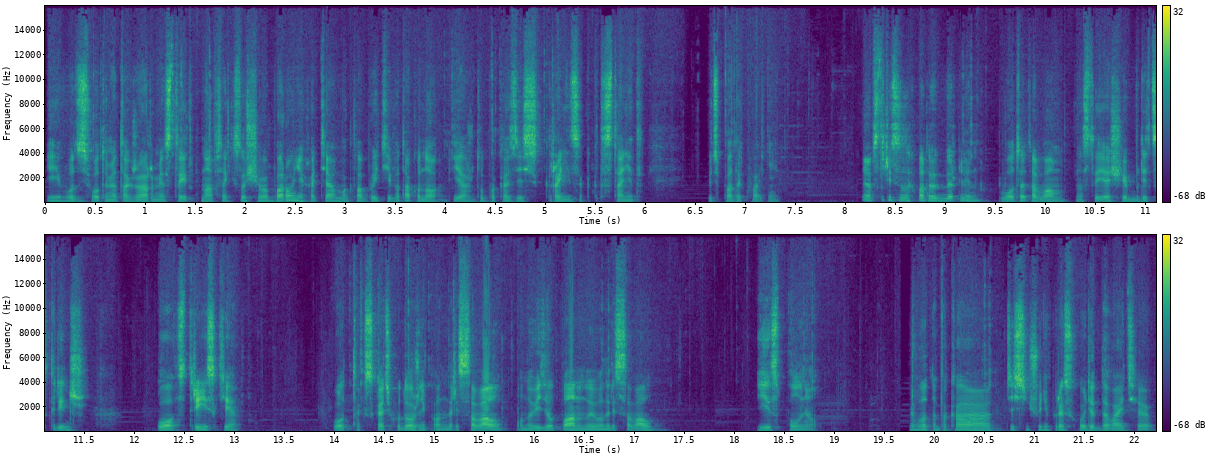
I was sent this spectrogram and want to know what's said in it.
И вот здесь вот у меня также армия стоит на всякий случай в обороне, хотя могла бы идти в атаку, но я жду, пока здесь граница как-то станет чуть поадекватней. И австрийцы захватывают Берлин. Вот это вам настоящий блицкринж по-австрийски. Вот, так сказать, художник, он нарисовал, он увидел план, но его нарисовал и исполнил. И вот, но пока здесь ничего не происходит, давайте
